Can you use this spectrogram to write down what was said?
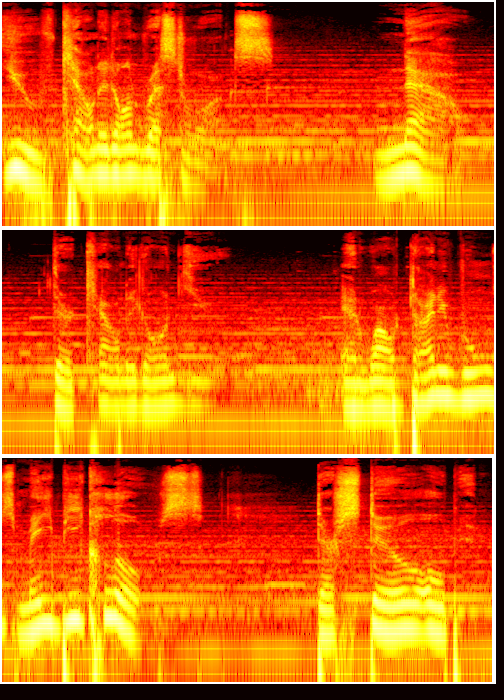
You've counted on restaurants. Now they're counting on you. And while dining rooms may be closed, they're still open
